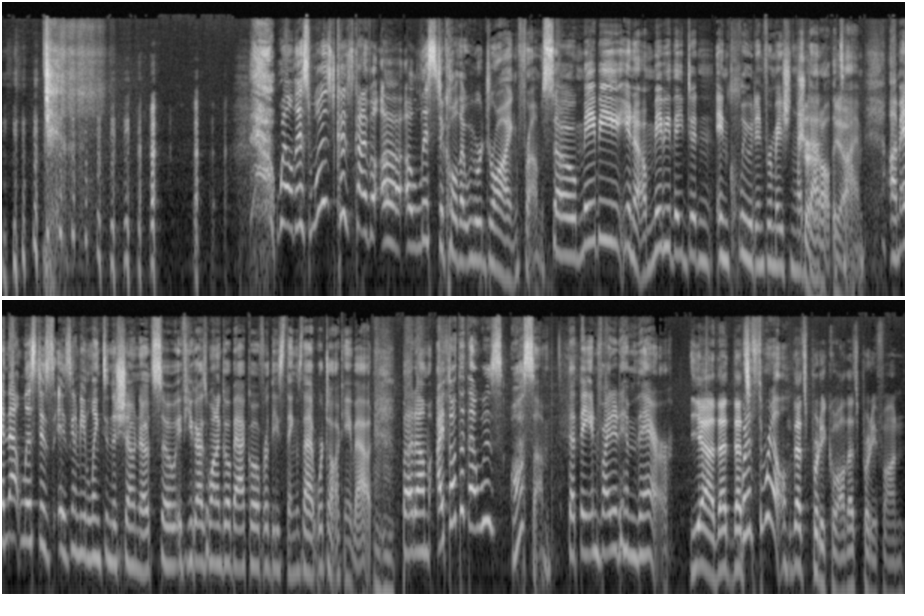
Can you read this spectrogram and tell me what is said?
Well, this was cause kind of a, a listicle that we were drawing from. So maybe, you know, maybe they didn't include information like Sure, that all the yeah. time. Um, and that list is, is going to be linked in the show notes. So if you guys want to go back over these things that we're talking about. Mm-hmm. But um, I thought that that was awesome that they invited him there. Yeah, that that's What a thrill. That's pretty cool. That's pretty fun.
